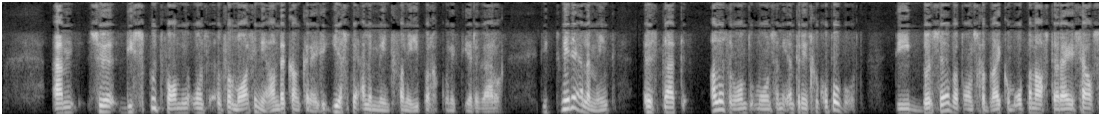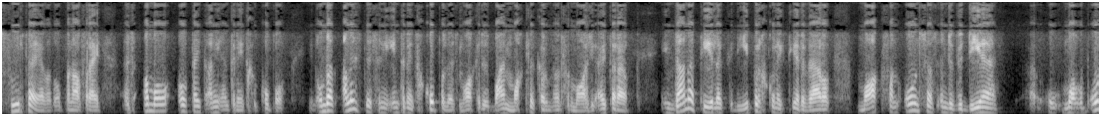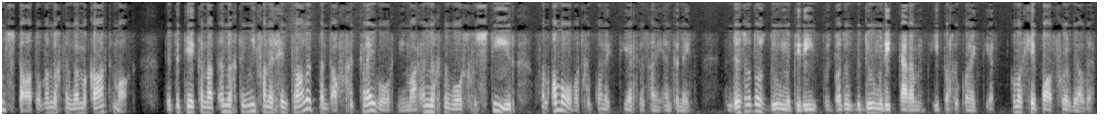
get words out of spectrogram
Ehm um, so die spoed waarmee ons inligting in die hande kan kry, is die eerste element van 'n hipergekonnekteerde wêreld. Die tweede element is dat alles rondom ons aan die internet gekoppel word. Die busse wat ons gebruik om op en af te ry, selfs voertuie wat op en af ry, is almal altyd aan die internet gekoppel. En omdat alles tussen die internet gekoppel is, maak dit baie makliker om inligting uit te ruil. En dan natuurlik die hipergekonnekteerde wêreld maak van ons as individue uh, maak op ons staat om inligting bymekaar te maak. Dit beteken dat inligting nie van 'n sentrale punt af gekry word nie, maar inligting word gestuur van almal wat gekonnekteerd is aan die internet. En dis wat ons doen met hierdie wat ons bedoel met die term hipergekonnekteerd. Kom ek gee 'n paar voorbeelde.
